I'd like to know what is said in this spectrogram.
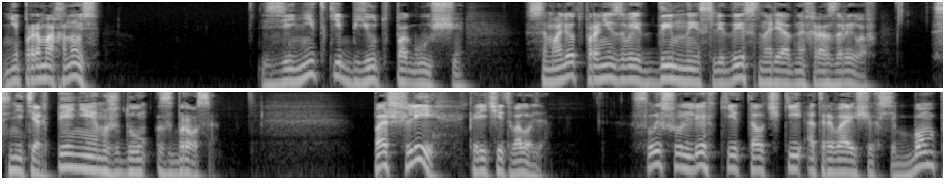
не промахнусь. Зенитки бьют погуще. Самолет пронизывает дымные следы снарядных разрывов. С нетерпением жду сброса. «Пошли!» — кричит Володя. Слышу легкие толчки отрывающихся бомб,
